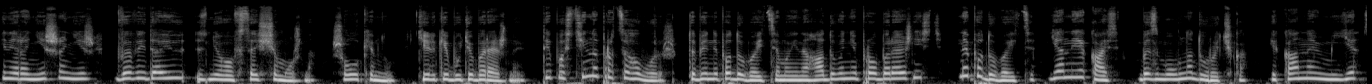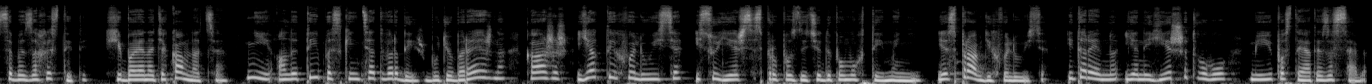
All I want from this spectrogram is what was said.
і не раніше, ніж вивідаю з нього все, що можна. Шоул кивнув. Тільки будь обережною. Ти постійно про це говориш. Тобі не подобається мої нагадування про обережність? Не подобається. Я не якась безмовна дурочка, яка не вміє себе захистити. Хіба я натякав на це? Ні, але ти без кінця твердиш, будь обережна, кажеш, як ти хвилюєшся і суєшся з пропозицією допомогти мені. Я справді хвилююся. І даремно, я не гірше твого вмію постояти за себе.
